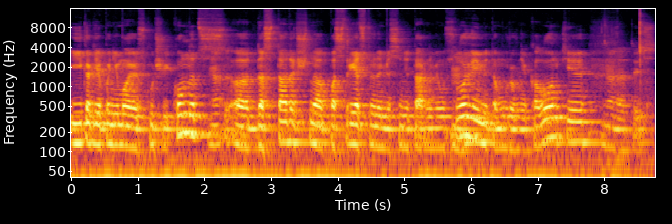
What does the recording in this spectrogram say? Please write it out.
и, как я понимаю, с кучей комнат, с э, достаточно посредственными санитарными условиями, mm-hmm. там уровня колонки. Ну да, то есть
